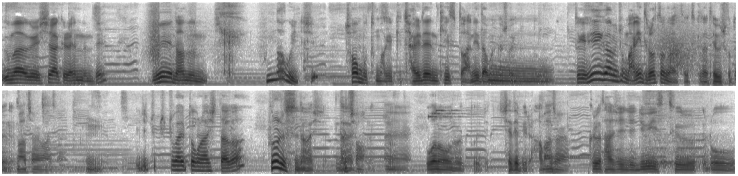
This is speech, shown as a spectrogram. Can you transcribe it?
음악을 시작을 했는데 왜 나는 혼나고 있지? 처음부터 막 이렇게 잘 된 케이스도 아니다 보니까 저희도 음, 되게 회의감이 좀 많이 들었던 것 같아요. 특히 나 데뷔 초 때는. 맞아요, 맞아요. 음. 이제 쭉쭉쭉 활동을 하시다가 프로듀스 나가시죠. 네, 원어원으로 또 이제 재데뷔를 하고 맞아요. 그리고 다시 이제 뉴이스트로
